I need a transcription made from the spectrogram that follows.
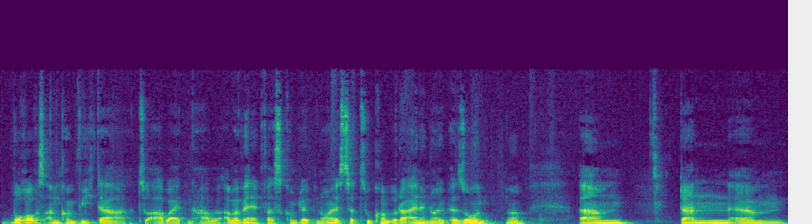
worauf es ankommt, wie ich da zu arbeiten habe. Aber wenn etwas komplett Neues dazukommt oder eine neue Person, ne, ähm, dann, ähm,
